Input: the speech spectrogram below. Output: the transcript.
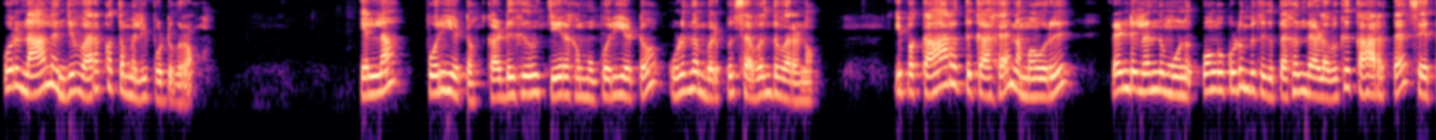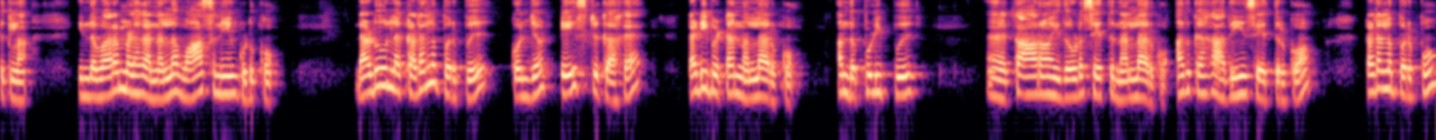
ஒரு நாலஞ்சு வர கொத்தமல்லி போட்டுக்கிறோம். எல்லாம் பொரியட்டும். கடுகும் ஜீரகமும் பொரியட்டும். உளுந்தம்பருப்பு செவந்து வரணும். இப்போ காரத்துக்காக நம்ம ஒரு ரெண்டுலேருந்து மூணு உங்கள் குடும்பத்துக்கு தகுந்த அளவுக்கு காரத்தை சேர்த்துக்கலாம். இந்த வரமிளகாய் நல்லா வாசனையும் கொடுக்கும். நடுவில் கடலைப்பருப்பு கொஞ்சம் டேஸ்ட்டுக்காக கடிபட்டால் நல்லாயிருக்கும் அந்த புளிப்பு காரம் இதோடு சேர்த்து நல்லாயிருக்கும் அதுக்காக அதையும் சேர்த்துருக்கோம். கடலைப்பருப்பும்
